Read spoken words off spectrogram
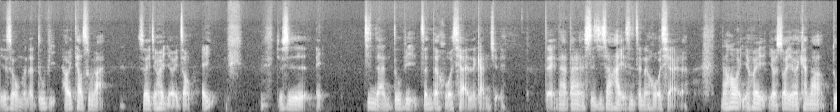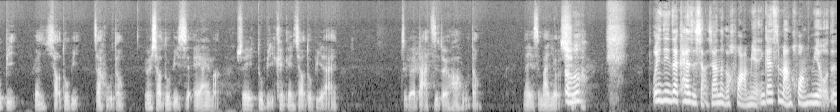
也就是我们的嘟比，还会跳出来，所以就会有一种哎，就是哎。竟然嘟比真的火起来的感觉，对，那当然实际上它也是真的火起来了。然后也会有时候也会看到嘟比跟小嘟比在互动，因为小嘟比是 AI 嘛，所以嘟比可以跟小嘟比来这个打字对话互动，那也是蛮有趣的。哦，我已经在开始想象那个画面，应该是蛮荒谬的。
